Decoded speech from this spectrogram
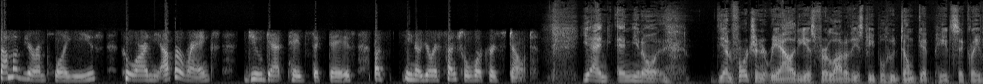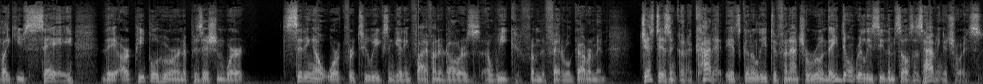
some of your employees who are in the upper ranks do get paid sick days, but you know your essential workers don't. Yeah, and and you know the unfortunate reality is for a lot of these people who don't get paid sick leave, like you say, they are people who are in a position where sitting out work for two weeks and getting $500 a week from the federal government just isn't going to cut it. It's going to lead to financial ruin. They don't really see themselves as having a choice.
